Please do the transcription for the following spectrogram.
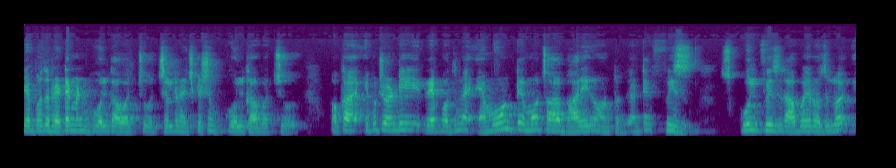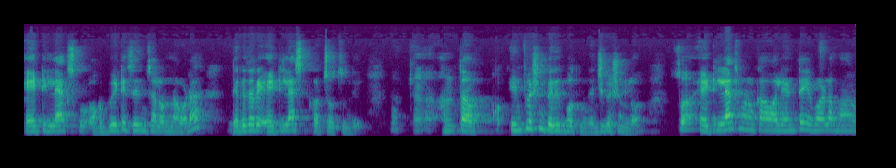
రేపొద్దు రిటైర్మెంట్ గోల్ కావచ్చు చిల్డ్రన్ ఎడ్యుకేషన్ గోల్ కావచ్చు. ఒక ఇప్పుడు చూడండి రేపొద్దున అమౌంట్ ఏమో చాలా భారీగా ఉంటుంది. అంటే ఫీజు స్కూల్ ఫీజు రాబోయే రోజుల్లో ఎయిటీ ల్యాక్స్ ఒక బీటెక్ చదివించాలన్నా కూడా దగ్గర దగ్గర ఎయిటీ ల్యాక్స్ ఖర్చు అవుతుంది. అంత ఇన్ఫ్లేషన్ పెరిగిపోతుంది ఎడ్యుకేషన్లో సో ఎయిటీ ల్యాక్స్ మనం కావాలి అంటే ఇవాళ మనం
